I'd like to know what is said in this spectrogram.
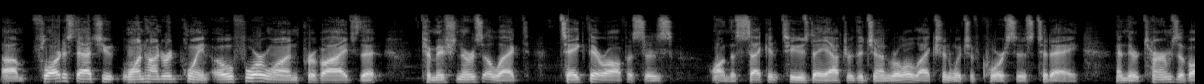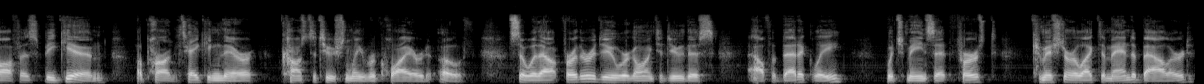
um, Florida statute 100.041 provides that commissioners-elect take their offices on the second Tuesday after the general election, which of course is today, and their terms of office begin upon taking their constitutionally required oath. So without further ado, we're going to do this alphabetically, which means that first, Commissioner-elect Amanda Ballard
